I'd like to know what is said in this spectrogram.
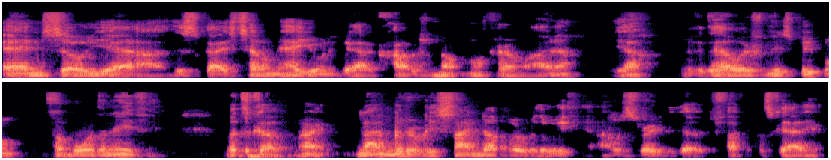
And so, yeah, this guy's telling me, "Hey, you want to get out of college in North Carolina? Yeah, get the hell away from these people for more than anything. Let's go. All right." And I literally signed up over the weekend. I was ready to go. Fuck it, let's get out of here.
